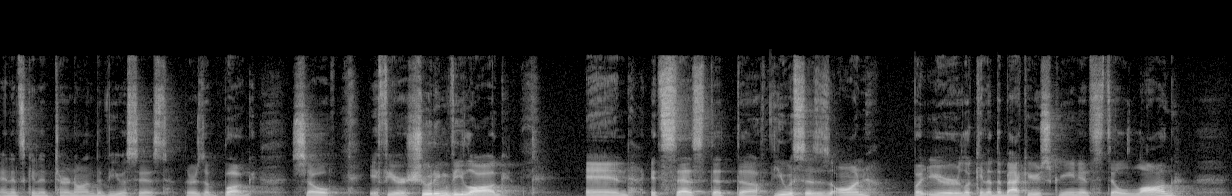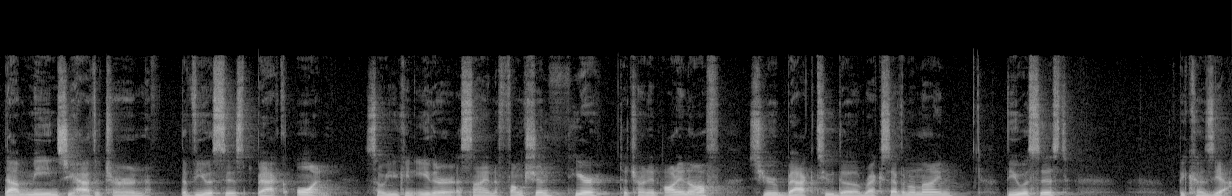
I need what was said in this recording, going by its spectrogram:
and it's gonna turn on the view assist. There's a bug. So if you're shooting vlog and it says that the view assist is on, but you're looking at the back of your screen, it's still log, that means you have to turn the view assist back on. So you can either assign a function here to turn it on and off, so you're back to the Rec 709 view assist, because yeah,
